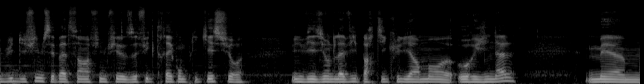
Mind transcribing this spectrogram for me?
but du film c'est pas de faire un film philosophique très compliqué sur une vision de la vie particulièrement euh, originale, mais, euh,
